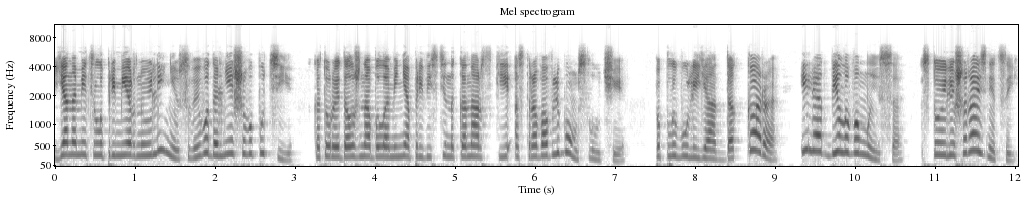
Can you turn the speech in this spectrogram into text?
Я наметила примерную линию своего дальнейшего пути, которая должна была меня привести на Канарские острова в любом случае. Поплыву ли я от Даккара или от Белого мыса, с той лишь разницей,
